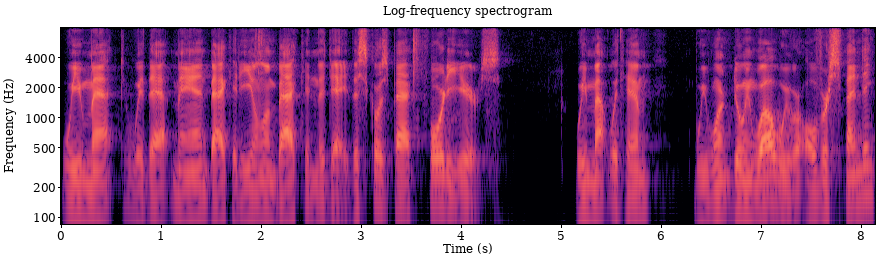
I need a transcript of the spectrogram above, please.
we met with that man back at Elim back in the day. This goes back 40 years. We met with him. We weren't doing well. We were overspending.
